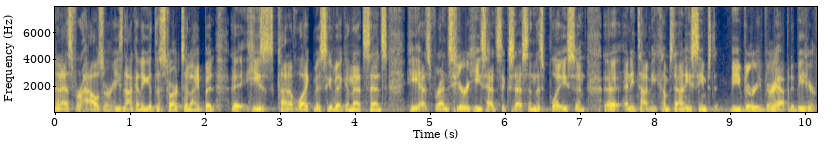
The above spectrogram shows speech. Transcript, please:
And as for Houser, he's not going to get the start tonight, but uh, he's kind of like Miskovic in that sense. He has friends here. He's had success in this place, and uh, anytime he comes down, he seems to be very, very happy to be here.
